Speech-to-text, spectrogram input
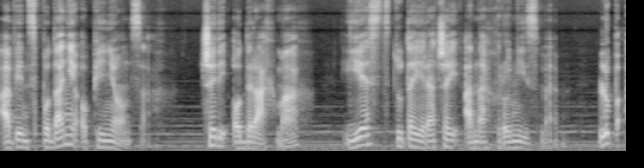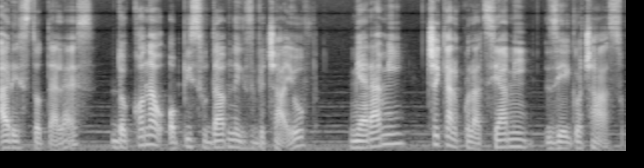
a więc podanie o pieniądzach, czyli o drachmach, jest tutaj raczej anachronizmem, lub Arystoteles dokonał opisu dawnych zwyczajów miarami czy kalkulacjami z jego czasów.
